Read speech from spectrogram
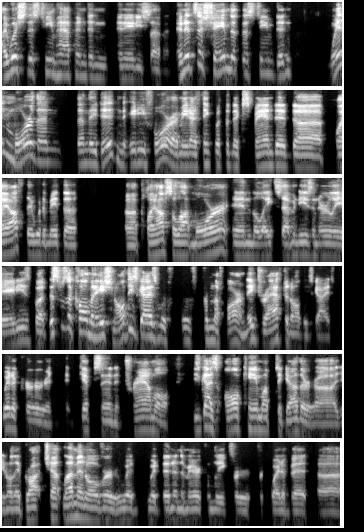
I wish this team happened in, in 87. And it's a shame that this team didn't win more than, than they did in 84. I mean, I think with an expanded uh, playoff, they would have made the uh, playoffs a lot more in the late 70s and early 80s. But this was a culmination. All these guys were, were from the farm. They drafted all these guys, Whitaker and, and Gibson and Trammell. These guys all came up together. Uh, you know, they brought Chet Lemon over, who had, who had been in the American League for, for quite a bit. Uh,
